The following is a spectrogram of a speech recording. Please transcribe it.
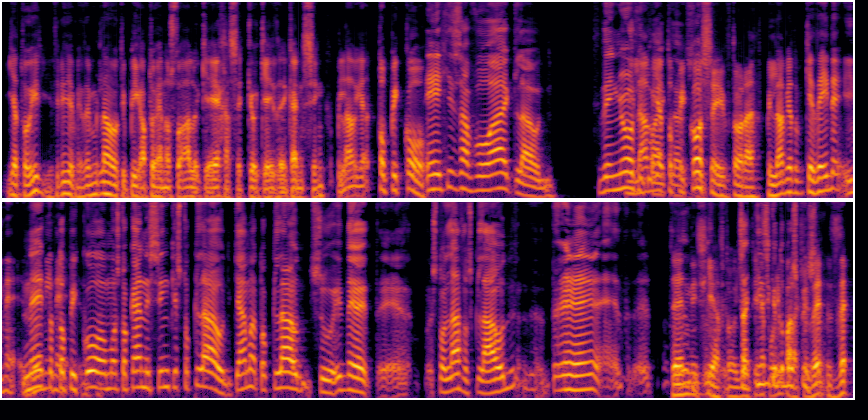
για το ίδιο, για την ίδια μία. Δεν μιλάω ότι πήγα από το ένα στο άλλο και έχασε και οκ, δεν κάνει sync. Μιλάω για τοπικό. Έχεις να βγω iCloud. Δεν νιώθει Μιλάμε το για iCloud τοπικό σου. save τώρα. Μιλάμε για το... Και δεν είναι. είναι Ναι, δεν το είναι- τοπικό όμως το κάνει sync και στο cloud. Και άμα το cloud σου είναι ε, στο λάθος cloud, ε, ε, Δεν ισχύει αυτό. Γιατί είναι τσακίζεις και πολύ τον παράξενο. πίσω. Δεν, δεν,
